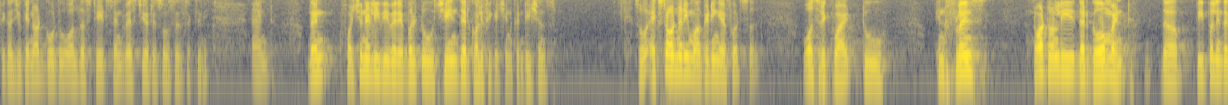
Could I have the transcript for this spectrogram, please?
because you cannot go to all the states and waste your resources actually. And then fortunately we were able to change their qualification conditions. So extraordinary marketing efforts uh, was required to influence not only that government, the people in the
